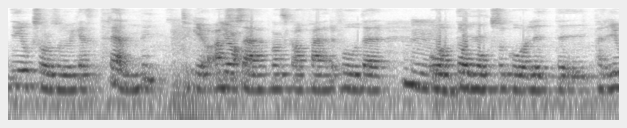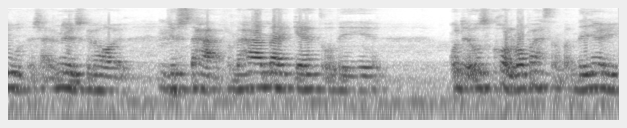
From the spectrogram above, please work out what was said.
det är också något som är ganska trendigt tycker jag. Alltså Ja. så här, att man ska ha färdigfoder Mm. och att de också går lite i perioder. Så här, nu ska vi ha just det här från det här märket och, det och, det, och så kollar man på hästarna och bara, ni har ju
